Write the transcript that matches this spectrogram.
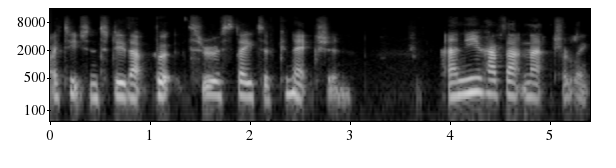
I teach them to do that, but through a state of connection. And you have that naturally.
